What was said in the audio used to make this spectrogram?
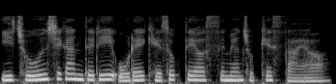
이 좋은 시간들이 오래 계속되었으면 좋겠어요.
